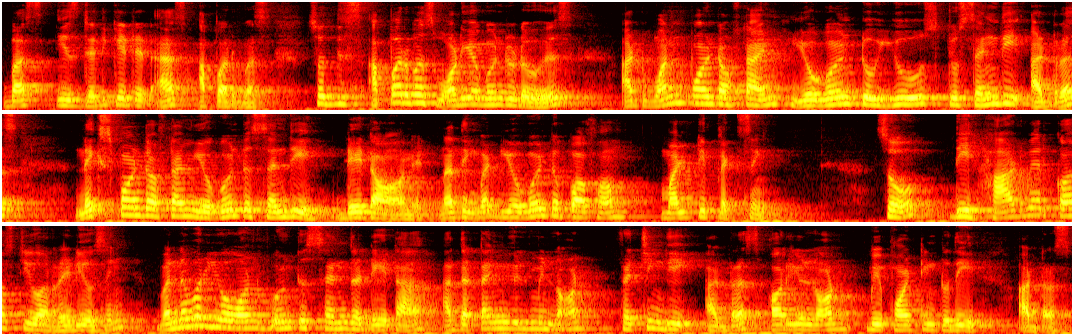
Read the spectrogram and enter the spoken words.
bus is dedicated as upper bus. So this upper bus what you are going to do is at one point of time you are going to use to send the address next point of time you're going to send the data on it. Nothing but you're going to perform multiplexing. So the hardware cost you are reducing. Whenever you are going to send the data at the time you will be not fetching the address or you will not be pointing to the address.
